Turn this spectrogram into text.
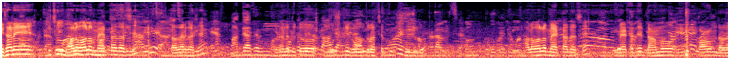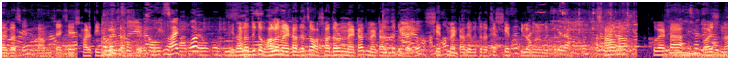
এখানে কিছু ভালো ভালো ম্যাটাজ আছে দাদার কাছে। এখানে দুটো মুষ্টি কবুতর আছে, খুব সুন্দর। ভালো ভালো ম্যাটাজ আছে। ম্যাটাজের দামও কম দাদার কাছে, দাম চাইছে সাড়ে তিনশো চারশো। এখানেও দুটো ভালো ম্যাটাজ আছে, অসাধারণ ম্যাটাজ ম্যাটাজ দুটো দেখো, শ্বেত ম্যাটাজের ভিতরে আছে, শ্বেত পিলঙ্গের ভিতরে ছাওনা খুব একটা বয়স না।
